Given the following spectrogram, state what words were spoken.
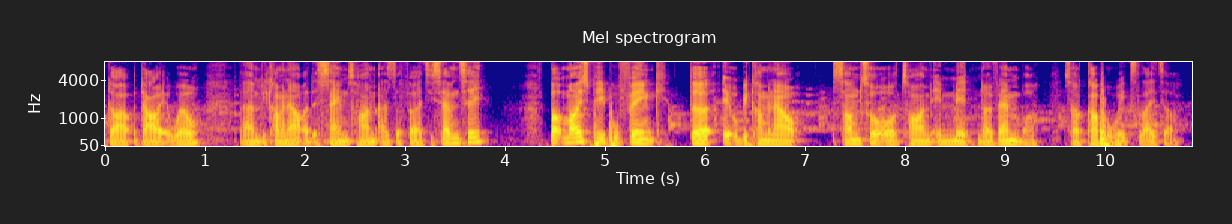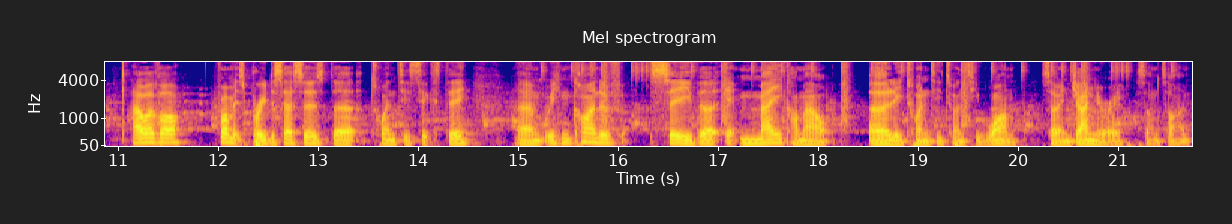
doubt it will um, be coming out at the same time as the 3070. But most people think that it will be coming out some sort of time in mid November, so a couple weeks later. However, from its predecessors, the 2060, um, we can kind of see that it may come out early 2021, so in January sometime.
